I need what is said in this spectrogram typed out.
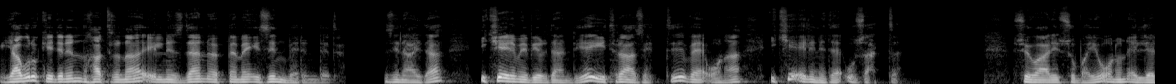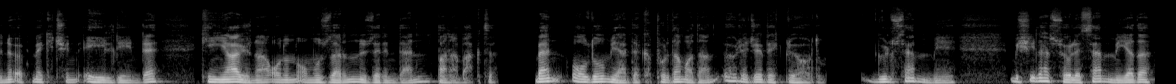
''Yavru kedinin hatrına elinizden öpmeme izin verin.'' dedi. Zinayda iki elimi birden diye itiraz etti ve ona iki elini de uzattı. Süvari subayı onun ellerini öpmek için eğildiğinde Kinyajna onun omuzlarının üzerinden bana baktı. Ben olduğum yerde kıpırdamadan öylece bekliyordum. Gülsem mi, bir şeyler söylesem mi ya da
